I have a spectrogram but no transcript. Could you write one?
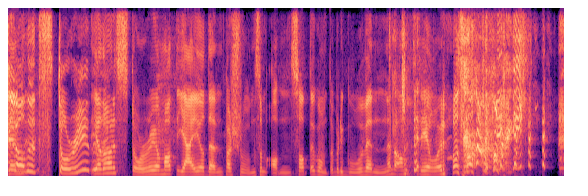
den, hadde du en story? ja, det var en story om at jeg og den personen som ansatte kom til å bli gode venner da, om tre år. Og sånn.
